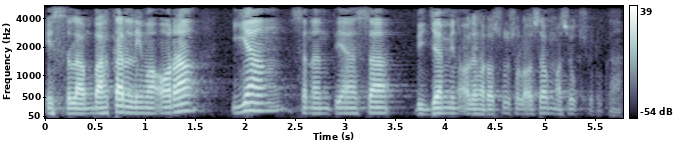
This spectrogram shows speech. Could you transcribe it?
Islam. Bahkan lima orang yang senantiasa dijamin oleh Rasulullah SAW masuk surga.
